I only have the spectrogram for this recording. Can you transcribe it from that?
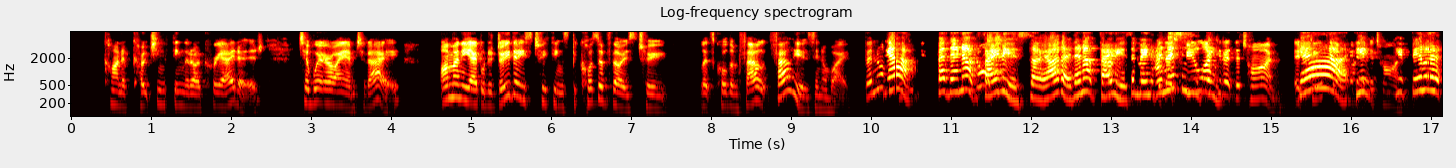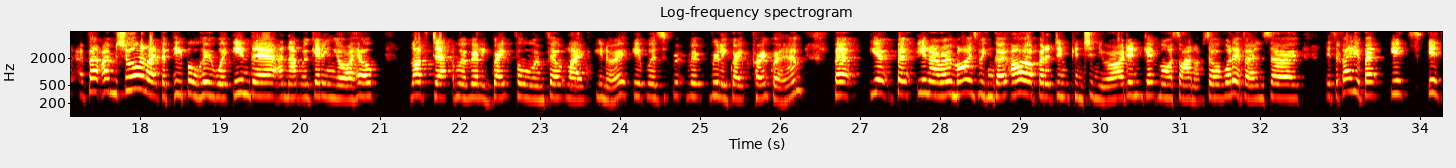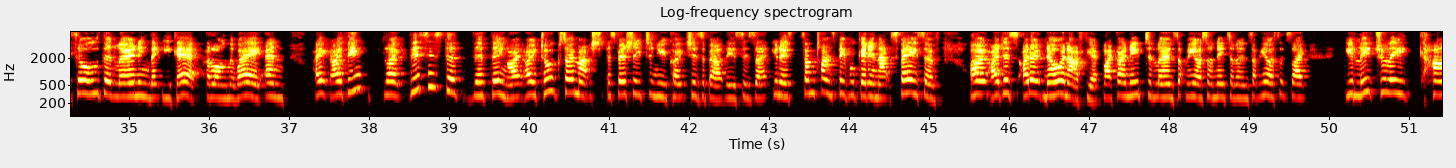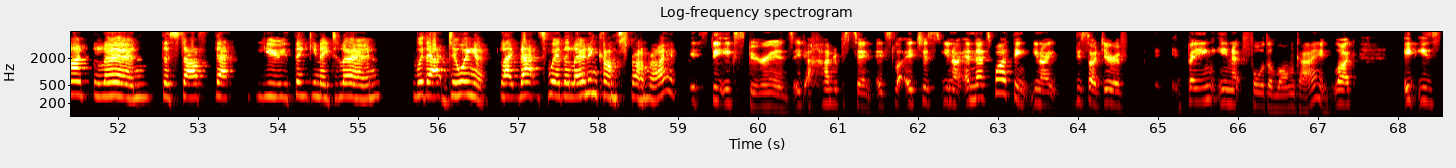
kind of coaching thing that I created to where I am today. I'm only able to do these two things because of those two let's call them fail- failures in a way. They're not. Yeah, failures. but they're not, they're not, failures, though, are they? They're not failures. I mean, but and they this feel like thing. it at the time. It yeah, like you, at the time. you feel it. But I'm sure, like the people who were in there and that were getting your help loved it and were really grateful and felt like you know it was a really great program. But yeah but in our own minds we can go oh but it didn't continue or i didn't get more sign-ups or whatever. And so it's a failure but it's it's all the learning that you get along the way. And I, I think like this is the the thing. I, I talk so much especially to new coaches about this is that you know sometimes people get in that space of I, I just I don't know enough yet. Like I need to learn something else. I need to learn something else. It's like you literally can't learn the stuff that you think you need to learn without doing it like that's where the learning comes from right it's the experience it 100% it's like it just you know and that's why i think you know this idea of being in it for the long game. Like it is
